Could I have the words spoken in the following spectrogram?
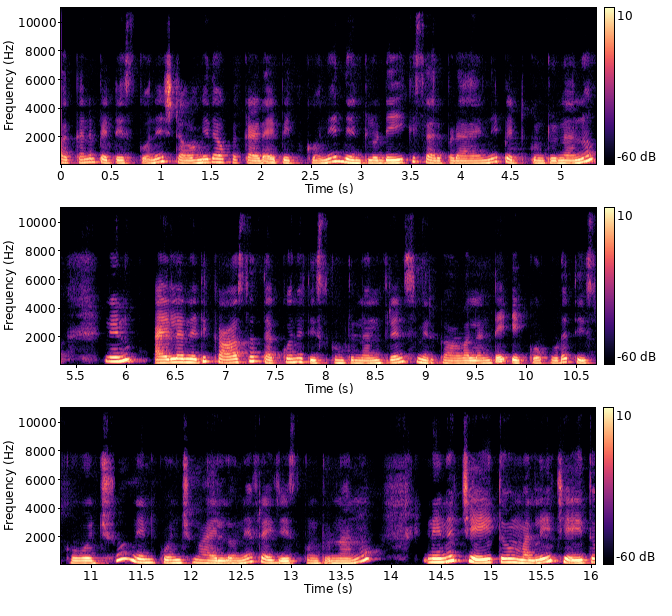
పక్కన పెట్టేసుకొని స్టవ్ మీద ఒక కడాయి పెట్టుకొని దీంట్లో డేకి సరిపడా ఆయన్ని పెట్టుకుంటున్నాను. నేను ఆయిల్ అనేది కాస్త తక్కువనే తీసుకుంటున్నాను ఫ్రెండ్స్. మీరు కావాలంటే ఎక్కువ కూడా తీసుకోవచ్చు. నేను కొంచెం ఆయిల్లోనే ఫ్రై చేసుకుంటున్నాను. నేను చేయితో మళ్ళీ చేయితో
